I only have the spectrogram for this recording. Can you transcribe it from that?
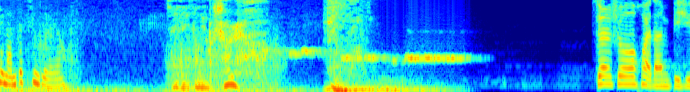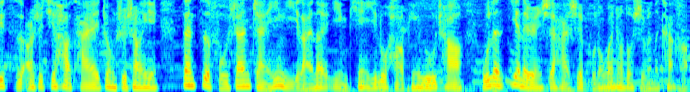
제남자친구예요这里头有事儿啊！虽然说《坏蛋必须死》二十七号才正式上映，但自釜山展映以来呢，影片一路好评如潮，无论业内人士还是普通观众都十分的看好。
